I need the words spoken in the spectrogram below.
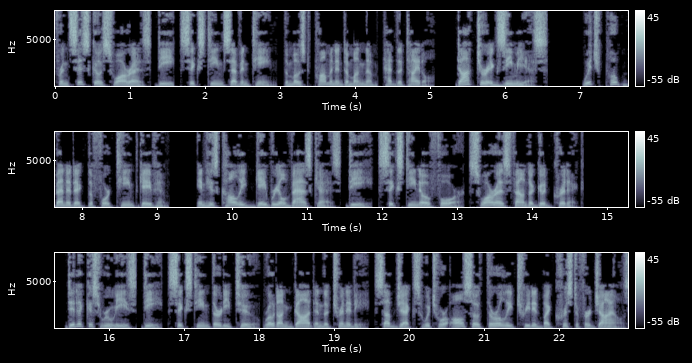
Francisco Suárez d. 1617, the most prominent among them, had the title, Doctor Eximius, which Pope Benedict XIV gave him. In his colleague Gabriel Vázquez d. 1604, Suárez found a good critic. Didacus Ruiz d. 1632 wrote on God and the Trinity, subjects which were also thoroughly treated by Christopher Giles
